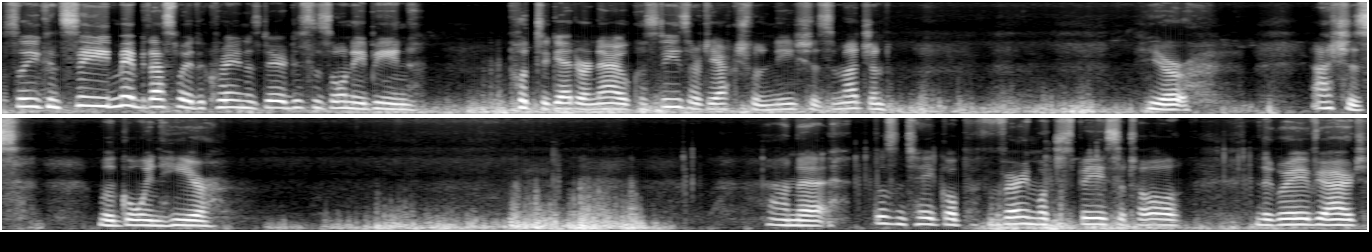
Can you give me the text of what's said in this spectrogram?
So you can see, maybe that's why the crane is there. This is only being put together now because these are the actual niches. Imagine your ashes will go in here. And uh, doesn't take up very much space at all in the graveyard.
